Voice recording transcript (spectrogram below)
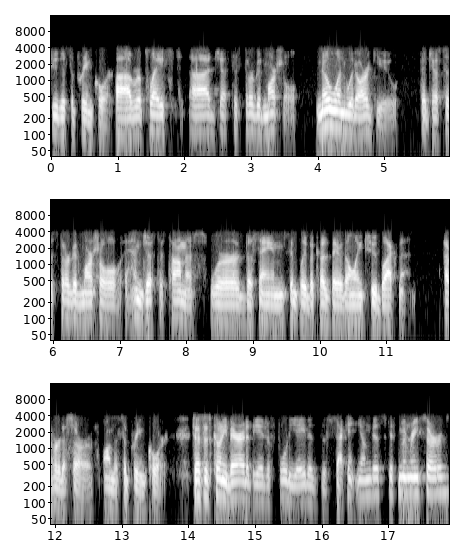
to the Supreme Court, uh, replaced uh, Justice Thurgood Marshall. No one would argue that Justice Thurgood Marshall and Justice Thomas were the same simply because they are the only two black men ever to serve on the Supreme Court. Justice Coney Barrett, at the age of 48, is the second youngest, if memory serves,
